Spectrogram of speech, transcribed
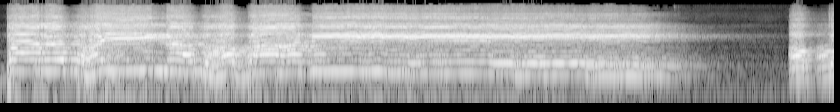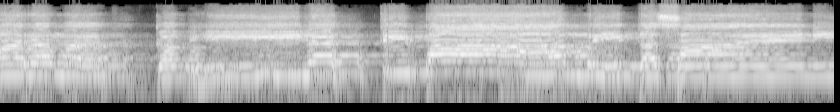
पर भई न भवानी अपरम गंभीर कृपा मृत सायनी।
